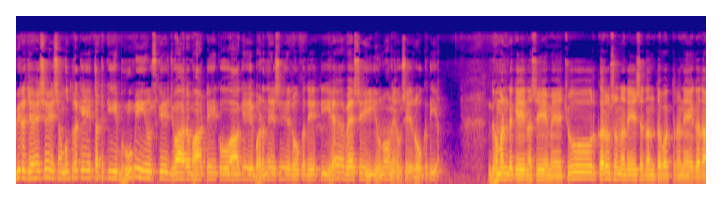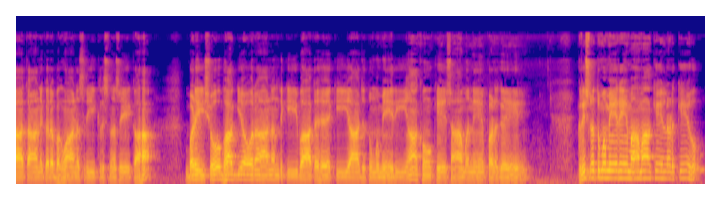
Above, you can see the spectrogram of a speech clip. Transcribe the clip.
फिर जैसे समुद्र के तट की भूमि उसके ज्वार भाटे को आगे बढ़ने से रोक देती है, वैसे ही उन्होंने उसे रोक दिया। घमंड के नशे में चूर करुष नरेश दंत वक्त्र ने गदा तान कर भगवान श्री कृष्ण से कहा, बड़ी सौभाग्य और आनंद की बात है कि आज तुम मेरी आँखों के सामने पड़ गए। कृष्ण, तुम मेरे मामा के लड़के हो।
